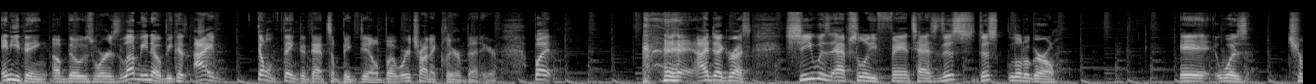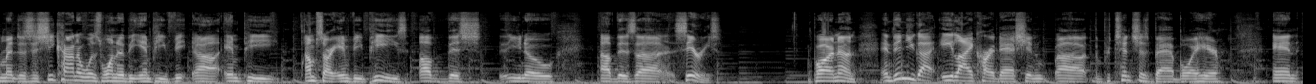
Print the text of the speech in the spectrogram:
anything of those words, let me know because I don't think that that's a big deal, but we're trying to clear a bet here. But I digress. She was absolutely fantastic. This this little girl, it was tremendous. And she kind of was one of the MPV, uh, MP. I'm sorry, MVPs of this, you know, of this uh, series, bar none. And then you got Eli Cardashyan, uh, the pretentious bad boy here. And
